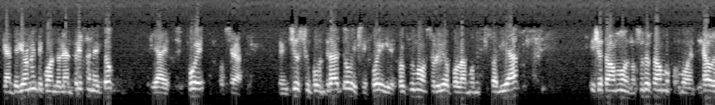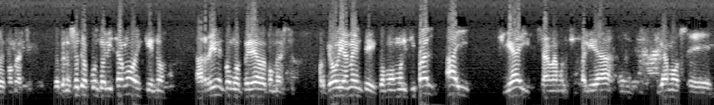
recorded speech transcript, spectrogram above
que anteriormente cuando la empresa Netoc ya se fue, o sea, venció su contrato y se fue y después fuimos absorbidos por la municipalidad, ellos estábamos, nosotros estábamos como empleados de comercio. Lo que nosotros puntualizamos es que nos arreglen como empleados de comercio, porque obviamente como municipal hay, si hay ya en la municipalidad, digamos, eh,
